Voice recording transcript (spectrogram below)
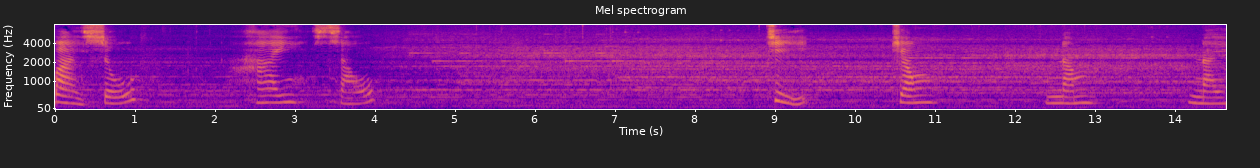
bài số hai sáu. Chỉ trong năm này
